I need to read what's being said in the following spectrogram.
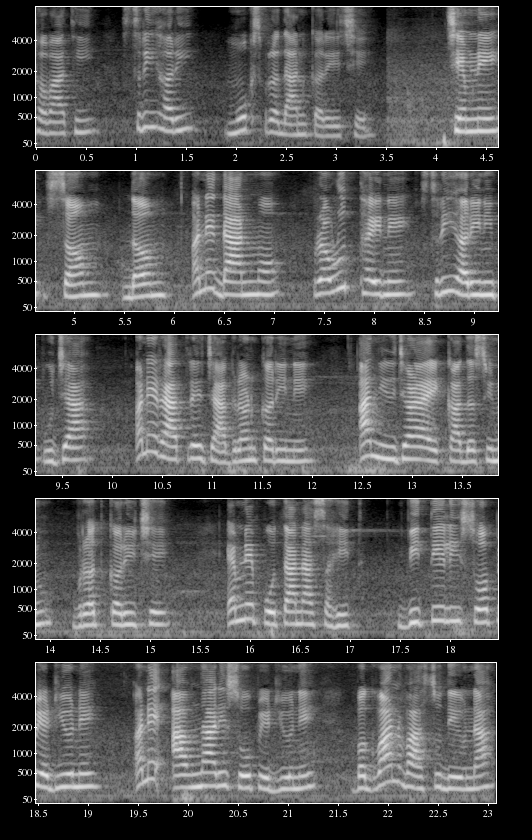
થવાથી શ્રીહરિ મોક્ષ પ્રદાન કરે છે. જેમણે સમ, દમ અને દાનમાં પ્રવૃત્ત થઈને શ્રીહરિની પૂજા અને રાત્રે જાગરણ કરીને આ નિર્જળા એકાદશીનું વ્રત કર્યું છે. એમને પોતાના સહિત વીતેલી સો પેઢીઓને અને આવનારી સો પેઢીઓને ભગવાન વાસુદેવના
